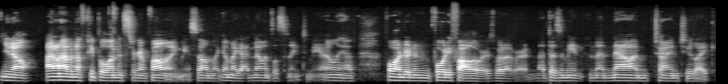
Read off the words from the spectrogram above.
You know, I don't have enough people on Instagram following me, so I'm like, oh my god, no one's listening to me. I only have 440 followers, whatever, and that doesn't mean. And then now I'm trying to like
